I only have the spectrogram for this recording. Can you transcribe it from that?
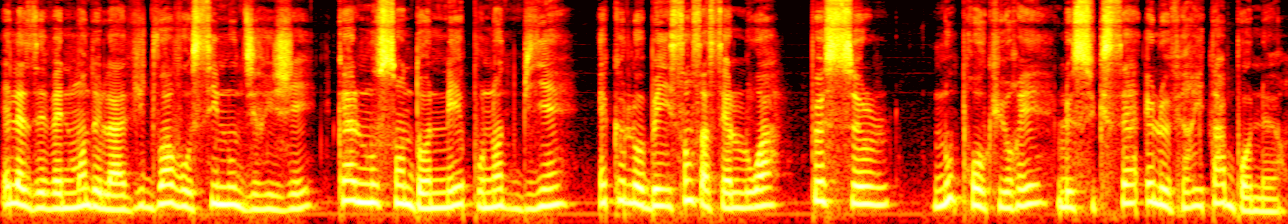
et les événements de la vie doivent aussi nous diriger, qu'elles nous sont données pour notre bien et que l'obéissance à ces lois peut seule nous procurer le succès et le véritable bonheur.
